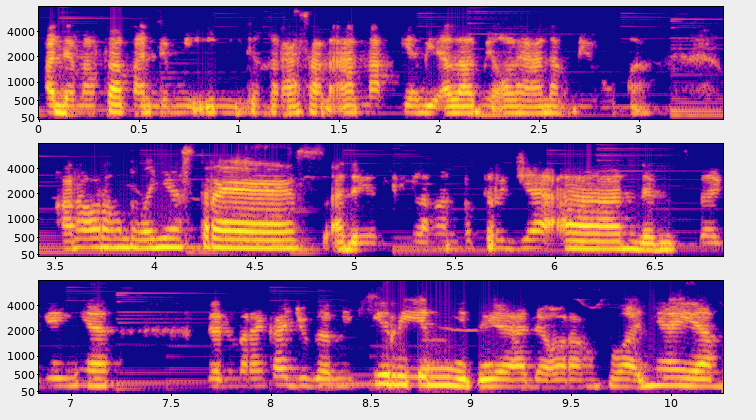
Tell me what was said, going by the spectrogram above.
pada masa pandemi ini, kekerasan anak yang dialami oleh anak di rumah karena orang tuanya stres, ada yang kehilangan pekerjaan dan sebagainya. Dan mereka juga mikirin gitu ya, ada orang tuanya yang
